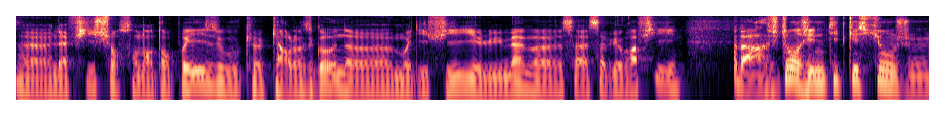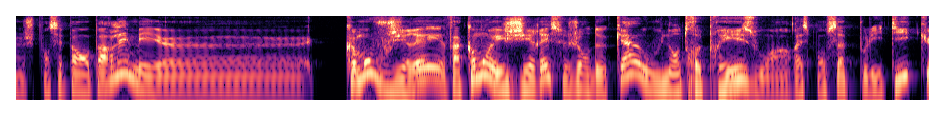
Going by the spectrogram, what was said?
l'affiche sur son entreprise ou que Carlos Ghosn modifie lui-même sa, biographie. Ah bah, justement, j'ai une petite question. Je ne pensais pas en parler, mais Comment vous gérez, enfin comment est géré ce genre de cas où une entreprise ou un responsable politique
